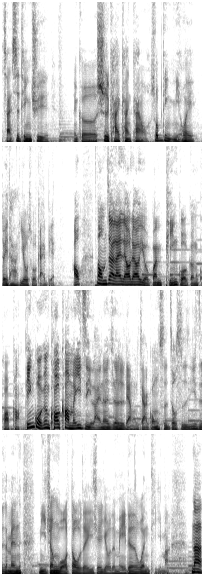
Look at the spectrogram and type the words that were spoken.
展示厅去那个试开看看哦，说不定你会对它有所改变。好，那我们再来聊聊有关苹果跟 Qualcomm。苹果跟 Qualcomm 们一直以来呢，就是两家公司都是一直在那边你争我斗的一些有的没的的问题嘛。那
